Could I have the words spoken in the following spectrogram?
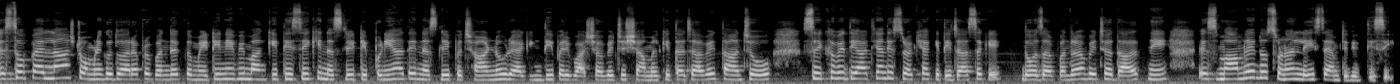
ਇਸ ਤੋਂ ਪਹਿਲਾਂ ਸ਼੍ਰੋਮਣੀ ਗੁਰਦੁਆਰਾ ਪ੍ਰਬੰਧਕ ਕਮੇਟੀ ਨੇ ਵੀ ਮੰਗ ਕੀਤੀ ਸੀ ਕਿ ਨਸਲੀ ਟਿੱਪਣੀਆਂ ਅਤੇ ਨਸਲੀ ਪਛਾਣ ਨੂੰ ਰੈਗਿੰਗ ਦੀ ਪਰਿਭਾਸ਼ਾ ਵਿੱਚ ਸ਼ਾਮਲ ਕੀਤਾ ਜਾਵੇ ਤਾਂ ਜੋ ਸਿੱਖ ਵਿਦਿਆਰਥੀਆਂ ਦੀ ਸੁਰੱਖਿਆ ਕੀਤੀ ਜਾ ਸਕੇ। 2015 ਵਿੱਚ ਅਦਾਲਤ ਨੇ ਇਸ ਮਾਮਲੇ ਨੂੰ ਸੁਣਨ ਲਈ ਸਹਿਮਤੀ ਦਿੱਤੀ ਸੀ।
